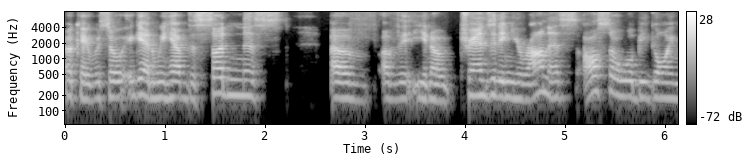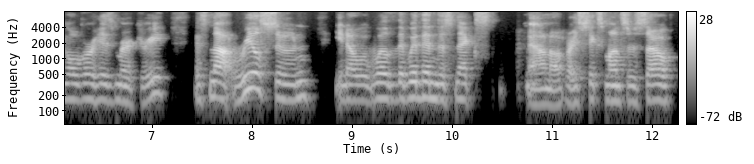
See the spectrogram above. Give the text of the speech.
Okay, so again, we have the suddenness of of the you know transiting Uranus. Also, will be going over his Mercury. It's not real soon, you know, will within this next I don't know, probably six months or so.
